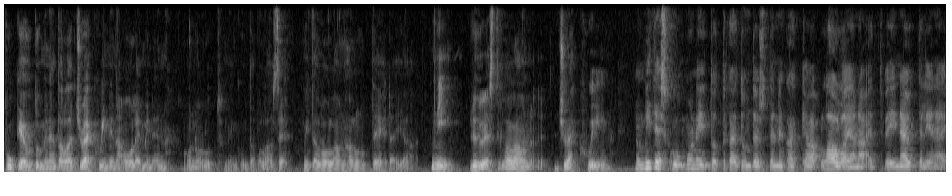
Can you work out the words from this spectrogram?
pukeutuminen, tällainen drag queenina oleminen on ollut niin kuin tavallaan se, mitä Lola on halunnut tehdä. Ja niin, lyhyesti Lola on drag queen. No mites, kun moni totta kai tuntee sut ennen kaikkea laulajana, et ei näyttelijänä,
